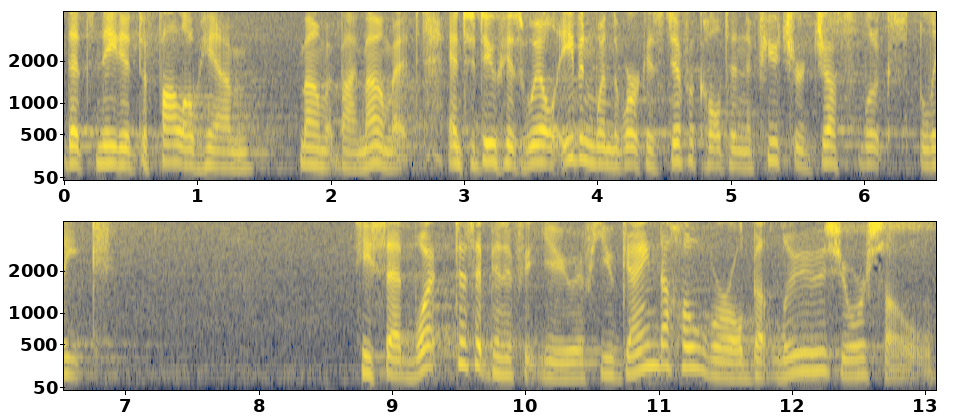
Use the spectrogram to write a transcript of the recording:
that's needed to follow him moment by moment and to do his will, even when the work is difficult and the future just looks bleak. He said, What does it benefit you if you gain the whole world but lose your soul?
